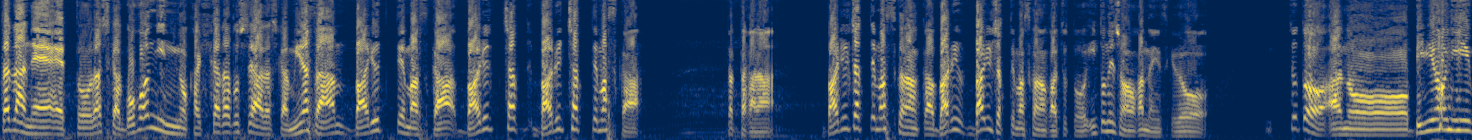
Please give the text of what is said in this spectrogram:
ただね、えっと、確かご本人の書き方としては、確か皆さん、バリュってますか？バリュっちゃ、バリュっちゃってますか？だったかな？バリュちゃってますか？なんか、バリュ、バリュちゃってますか？なんか、ちょっとイントネーションわかんないんですけど、ちょっと、あのー、微妙に、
